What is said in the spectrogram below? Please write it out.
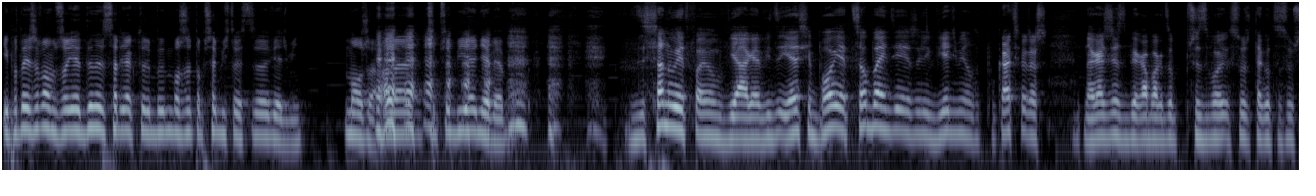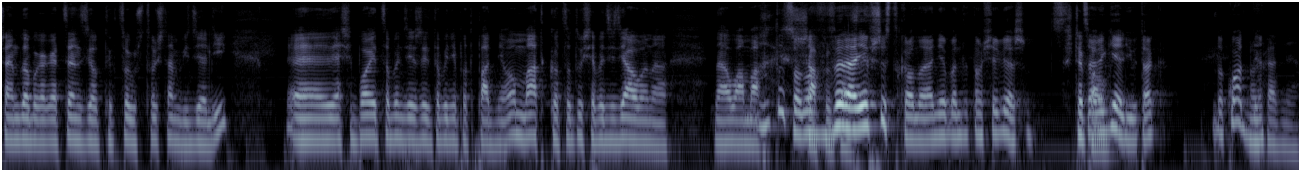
I podejrzewam, że jedyny serial, który by może to przebić, to jest e, Wiedźmin. Może, ale czy przebije, nie wiem. Szanuję twoją wiarę. Widzę, ja się boję, co będzie, jeżeli Wiedźmin odpukać, chociaż na razie zbiera bardzo przyzwoje, z tego co słyszałem, dobre recenzje od tych, co już coś tam widzieli. E, ja się boję, co będzie, jeżeli to by nie podpadnie. O matko, co tu się będzie działo na, na łamach No to co, no, wyleje wszystko, no ja nie będę tam się, wiesz, ceregielił, tak? Dokładnie. Dokładnie.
